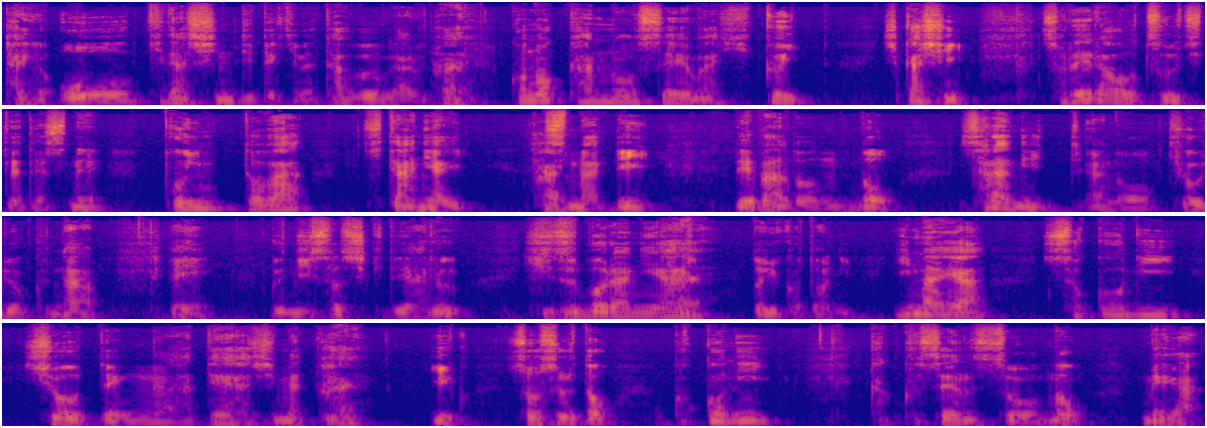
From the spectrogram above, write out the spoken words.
大変大きな心理的なタブーがある、はい、この可能性は低い。しかしそれらを通じてですねポイントは北にあり、はい、つまりレバノンのさらにあの強力な、えー、軍事組織であるヒズボラにあり、はい、ということに今やそこに焦点が当て始めている、いうそうするとここに核戦争の目が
